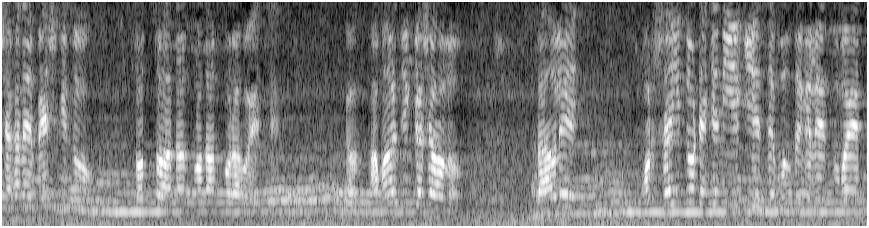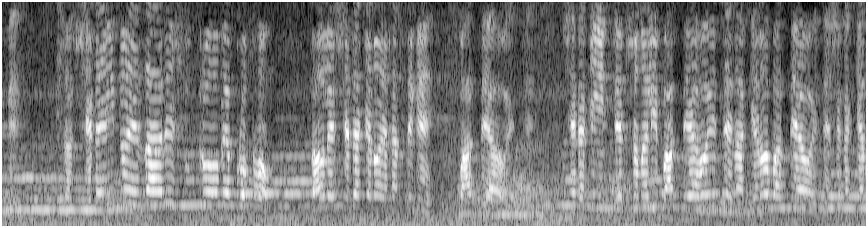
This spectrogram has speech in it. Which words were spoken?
সেখানে বেশ কিছু তথ্য আদান প্রদান করা হয়েছে। কারণ আমার জিজ্ঞাসা হলো, তাহলে বর্ষাই তো ডেকে নিয়ে গিয়েছে বলতে গেলে জুবায়েদকে। সেটাই তো এজাহারের সূত্র হবে প্রথম। তাহলে সেটা কেন এখান থেকে বাদ দেওয়া হয়েছে? সেটাকে ইন্টেনশনালি বাদ দেওয়া হয়েছে না কেন বাদ দেওয়া হয়েছে? সেটা কেন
